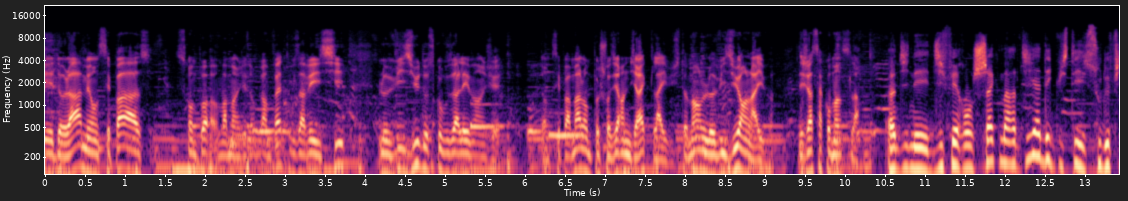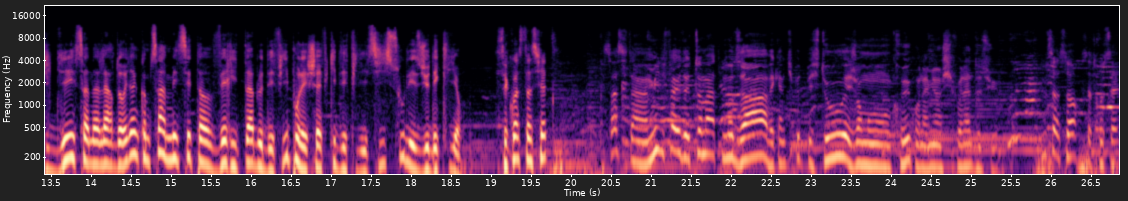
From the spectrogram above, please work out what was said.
et de là, mais on ne sait pas ce qu'on va manger. Donc en fait, vous avez ici le visu de ce que vous allez manger. Donc c'est pas mal, on peut choisir en direct live, justement, le visu en live. Déjà ça commence là. Un dîner différent chaque mardi à déguster sous le figuier, ça n'a l'air de rien comme ça, mais c'est un véritable défi pour les chefs qui défilent ici sous les yeux des clients. C'est quoi cette assiette? Ça, c'est un millefeuille de tomates mozza avec un petit peu de pesto et jambon cru qu'on a mis en chiffonnade dessus. D'où ça sort cette recette?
